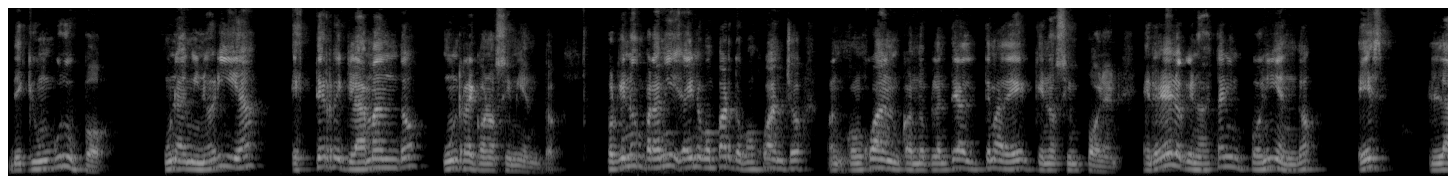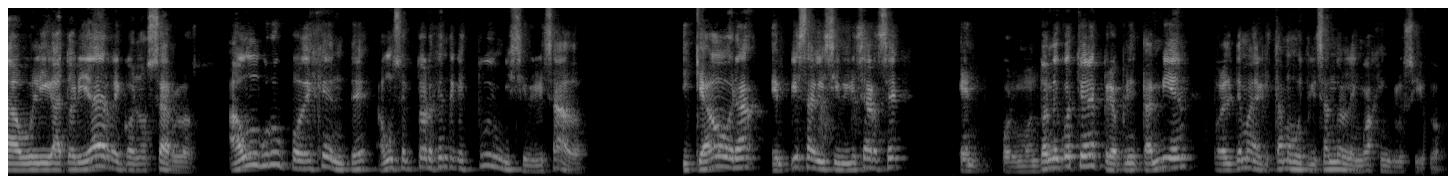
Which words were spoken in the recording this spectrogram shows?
de que un grupo, una minoría, esté reclamando un reconocimiento. Porque no, para mí, ahí no comparto con Juancho, con, Juan, cuando plantea el tema de que nos imponen. En realidad lo que nos están imponiendo es la obligatoriedad de reconocerlos a un grupo de gente, a un sector de gente que estuvo invisibilizado y que ahora empieza a visibilizarse por un montón de cuestiones, pero también por el tema de que estamos utilizando el lenguaje inclusivo.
